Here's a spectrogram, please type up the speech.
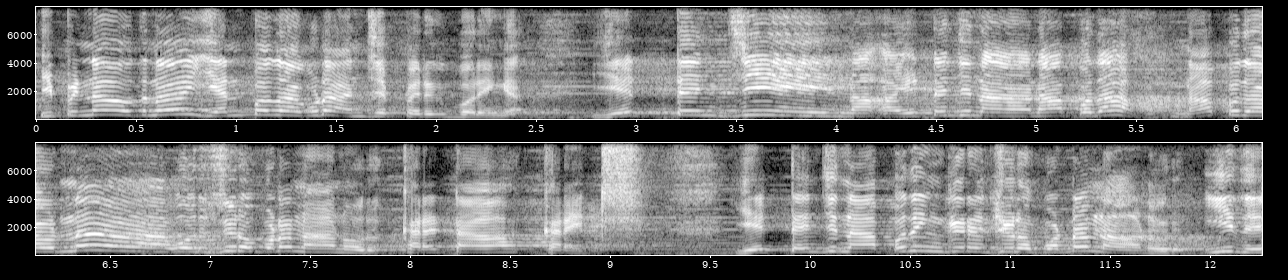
இப்போ என்ன ஆகுதுன்னா எண்பதா கூட அஞ்சு பெருக்க போகிறீங்க எட்டஞ்சு எட்டஞ்சு நா- நாற்பதா நாற்பது ஒரு ஜீரோ போட நானூறு. கரெக்டா எட்டஞ்சு நாற்பது இங்கே ஜீரோ போட்டால் நானூறு. இது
